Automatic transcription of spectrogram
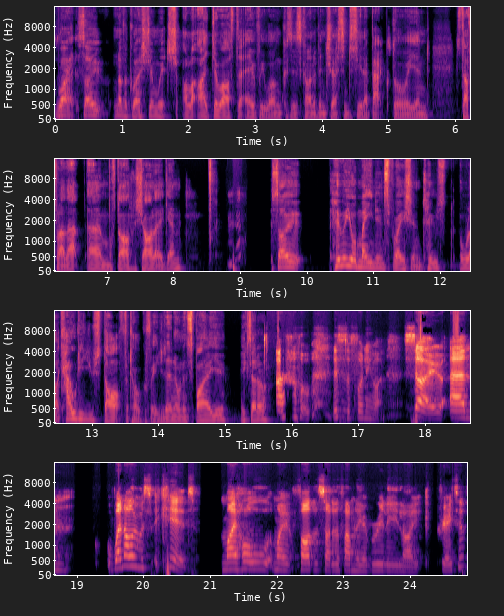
Right. So another question, which I, I do ask to everyone because it's kind of interesting to see their backstory and stuff like that. Um, we'll start off with Charlotte again. Mhm. So, who are your main inspirations? Who's or like how did you start photography? Did anyone inspire you, etc.? Oh, this is a funny one. So, um, when I was a kid, my whole my father's side of the family are really like creative,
